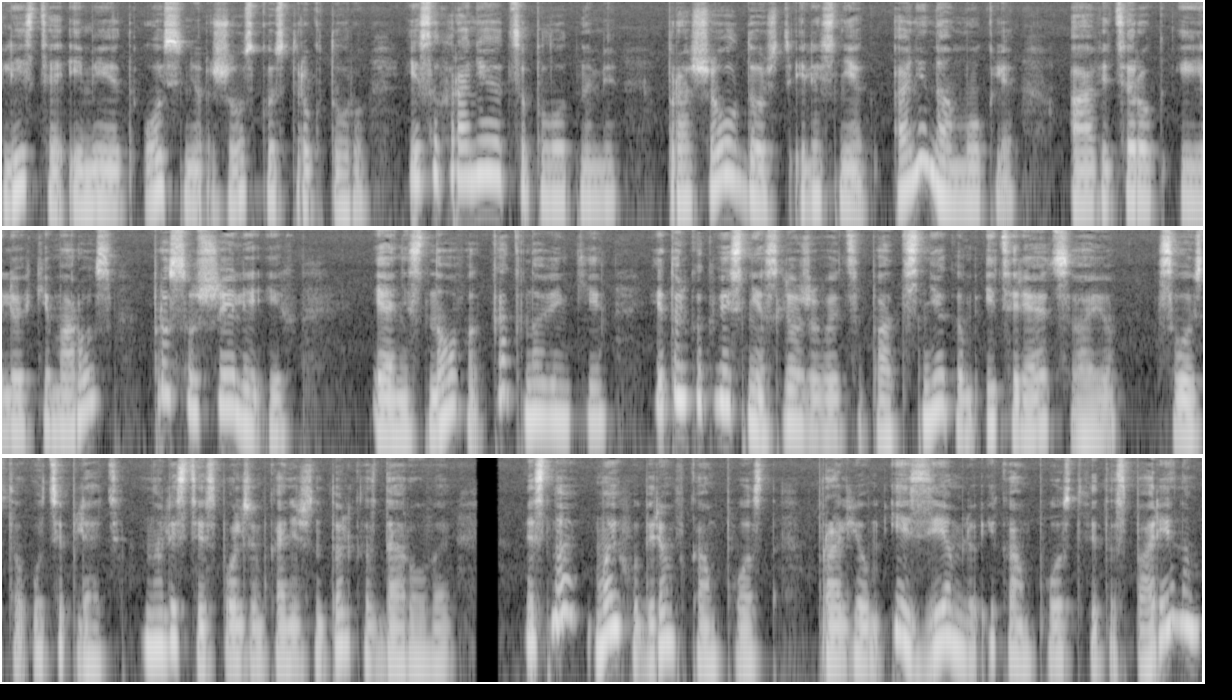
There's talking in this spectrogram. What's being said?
Листья имеют осенью жесткую структуру и сохраняются плотными. Прошел дождь или снег, они намокли, а ветерок и легкий мороз просушили их, и они снова как новенькие, и только к весне слеживаются под снегом и теряют свое свойство утеплять. Но листья используем, конечно, только здоровые. Весной мы их уберем в компост, прольем и землю, и компост фитоспорином,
